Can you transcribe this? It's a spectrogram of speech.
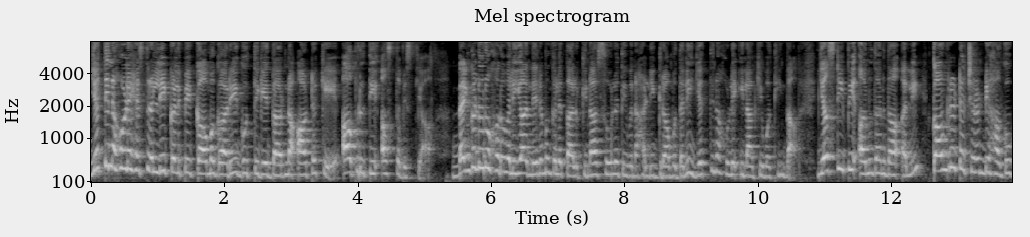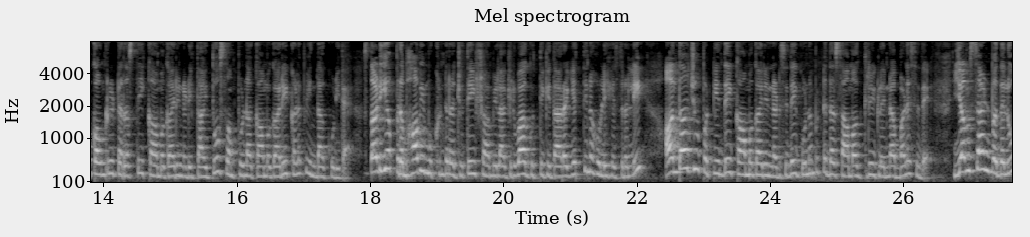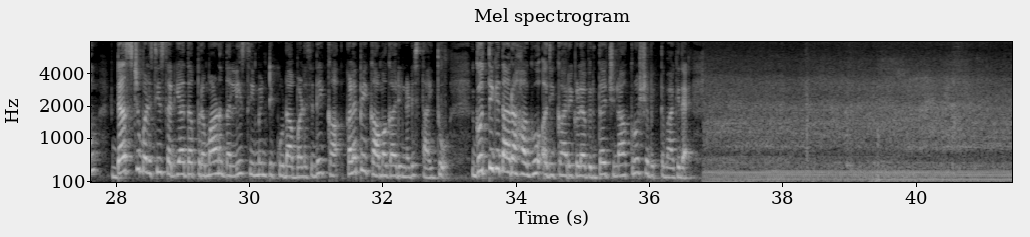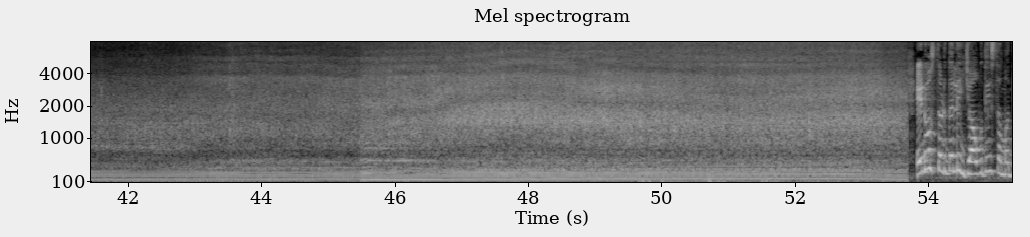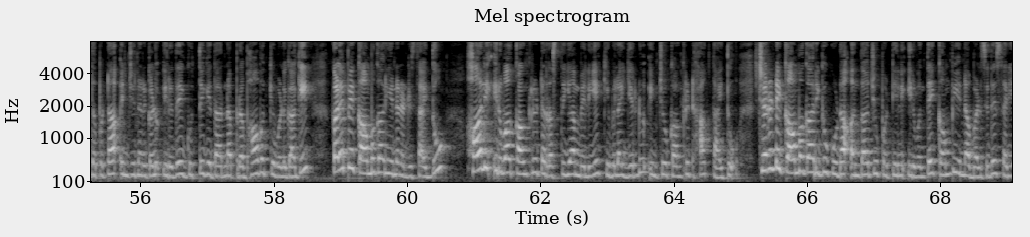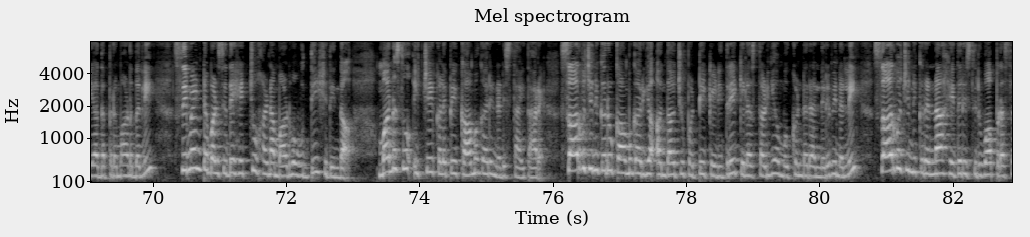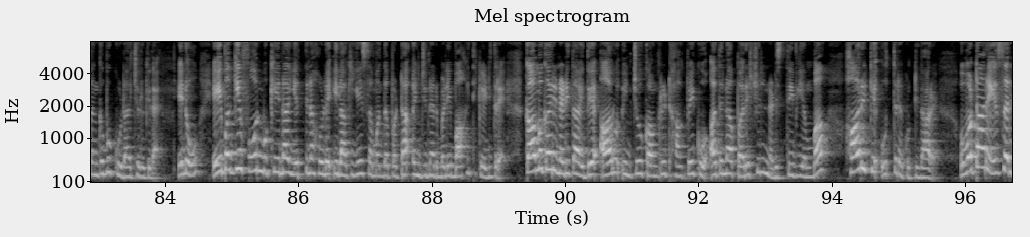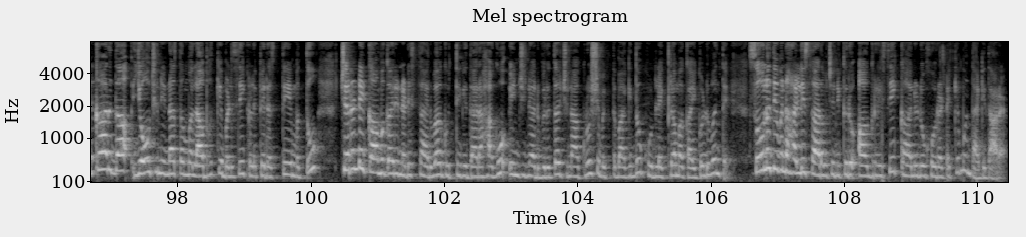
ಎತ್ತಿನಹೊಳೆ ಹೆಸರಲ್ಲಿ ಕಳಪೆ ಕಾಮಗಾರಿ ಗುತ್ತಿಗೆದಾರನ ಆಟಕ್ಕೆ ಅಭಿವೃದ್ಧಿ ಅಸ್ತವ್ಯಸ್ತ. ಬೆಂಗಳೂರು ಹೊರವಲಿಯ ನೆಲಮಂಗಲ ತಾಲೂಕಿನ ಸೋಲದೇವನಹಳ್ಳಿ ಗ್ರಾಮದಲ್ಲಿ ಎತ್ತಿನಹೊಳೆ ಇಲಾಖೆ ವತಿಯಿಂದ ಎಸ್ಟಿಪಿ ಅನುದಾನದ ಅಲ್ಲಿ ಕಾಂಕ್ರೀಟ್ ಚರಂಡಿ ಹಾಗೂ ಕಾಂಕ್ರೀಟ್ ರಸ್ತೆ ಕಾಮಗಾರಿ ನಡೀತಾ ಇದ್ದು, ಸಂಪೂರ್ಣ ಕಾಮಗಾರಿ ಕಳಪೆಯಿಂದ ಕೂಡಿದೆ. ಸ್ಥಳೀಯ ಪ್ರಭಾವಿ ಮುಖಂಡರ ಜೊತೆ ಶಾಮೀಲಾಗಿರುವ ಗುತ್ತಿಗೆದಾರ ಎತ್ತಿನಹೊಳೆ ಹೆಸರಲ್ಲಿ ಅಂದಾಜು ಪಟ್ಟಿಯಂತೆ ಕಾಮಗಾರಿ ನಡೆಸಿದೆ, ಗುಣಮಟ್ಟದ ಸಾಮಗ್ರಿಗಳನ್ನು ಬಳಸಿದೆ. ಎಂಸ್ಯಾಂಡ್ ಬದಲು ಡಸ್ಟ್ ಬಳಸಿ ಸರಿಯಾದ ಪ್ರಮಾಣದಲ್ಲಿ ಸಿಮೆಂಟ್ ಕೂಡ ಬಳಸಿದೆ ಕಳಪೆ ಕಾಮಗಾರಿ ನಡೆಸ್ತಾ ಇದ್ದು, ಗುತ್ತಿಗೆದಾರ ಹಾಗೂ ಅಧಿಕಾರಿಗಳ ವಿರುದ್ಧ ಜನಾಕ್ರೋಶ ವ್ಯಕ್ತವಾಗಿದೆ. ಎನ್ನುವ ಸ್ಥಳದಲ್ಲಿ ಯಾವುದೇ ಸಂಬಂಧಪಟ್ಟ ಇಂಜಿನಿಯರ್ಗಳು ಇರದೆ ಗುತ್ತಿಗೆದಾರನ ಪ್ರಭಾವಕ್ಕೆ ಒಳಗಾಗಿ ಕಳಪೆ ಕಾಮಗಾರಿಯನ್ನು ನಡೆಸ್ತಾ ಇದ್ದು ಹಾಲಿ ಇರುವ ಕಾಂಕ್ರೀಟ್ ರಸ್ತೆಯ ಮೇಲೆಯೇ ಕೇವಲ ಎರಡು ಇಂಚು ಕಾಂಕ್ರೀಟ್ ಹಾಕ್ತಾ ಇತ್ತು ಚರಂಡಿ ಕಾಮಗಾರಿಗೂ ಕೂಡ ಅಂದಾಜು ಪಟ್ಟಿಯಲ್ಲಿ ಇರುವಂತೆ ಕಂಬಿಯನ್ನ ಬಳಸಿದೆ ಸರಿಯಾದ ಪ್ರಮಾಣದಲ್ಲಿ ಸಿಮೆಂಟ್ ಬಳಸಿದೆ ಹೆಚ್ಚು ಹಣ ಮಾಡುವ ಉದ್ದೇಶದಿಂದ ಮನಸ್ಸು ಇಚ್ಛೆ ಕಳಪೆ ಕಾಮಗಾರಿ ನಡೆಸ್ತಾ ಇದ್ದಾರೆ ಸಾರ್ವಜನಿಕರು ಕಾಮಗಾರಿಯ ಅಂದಾಜು ಪಟ್ಟಿ ಕೇಳಿದ್ರೆ ಕೆಲ ಸ್ಥಳೀಯ ಮುಖಂಡರ ನೆರವಿನಲ್ಲಿ ಸಾರ್ವಜನಿಕರನ್ನ ಹೆದರಿಸಿರುವ ಪ್ರಸಂಗವೂ ಕೂಡ ಜರುಗಿದೆ. ಇನ್ನು ಈ ಬಗ್ಗೆ ಫೋನ್ ಮುಖೇನ ಎತ್ತಿನಹೊಳೆ ಇಲಾಖೆಗೆ ಸಂಬಂಧಪಟ್ಟ ಇಂಜಿನಿಯರ್ ಬಳಿ ಮಾಹಿತಿ ಕೇಳಿದ್ರೆ ಕಾಮಗಾರಿ ನಡೀತಾ ಇದೆ. ಆರು ಇಂಚು ಕಾಂಕ್ರೀಟ್ ಹಾಕಬೇಕು, ಅದನ್ನ ಪರಿಶೀಲನೆ ನಡೆಸ್ತೀವಿ ಎಂಬ ಹಾರಿಕೆ ಉತ್ತರ ಕೊಟ್ಟಿದ್ದಾರೆ. ಒಟ್ಟಾರೆ ಸರ್ಕಾರದ ಯೋಜನೆಯನ್ನ ತಮ್ಮ ಲಾಭಕ್ಕೆ ಬಳಸಿ ಕಳಪೆ ರಸ್ತೆ ಮತ್ತು ಚರಂಡಿ ಕಾಮಗಾರಿ ನಡೆಸ್ತಾ ಇರುವ ಗುತ್ತಿಗೆದಾರ ಹಾಗೂ ಇಂಜಿನಿಯರ್ ವಿರುದ್ಧ ಜನಾಕ್ರೋಶ ವ್ಯಕ್ತವಾಗಿದ್ದು, ಕೂಡಲೇ ಕ್ರಮ ಕೈಗೊಳ್ಳುವಂತೆ ಸೋಲದೇವನಹಳ್ಳಿ ಸಾರ್ವಜನಿಕರು ಆಗ್ರಹಿಸಿ ಕಾನೂನು ಹೋರಾಟಕ್ಕೆ ಮುಂದಾಗಿದ್ದಾರೆ.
